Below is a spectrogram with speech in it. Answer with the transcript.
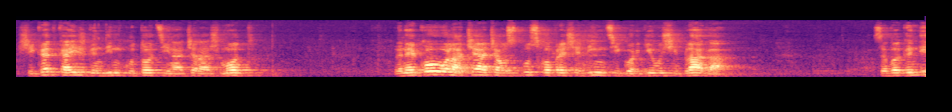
și cred că aici gândim cu toții în același mod, în ecoul a ceea ce au spus copreședinții Gorghiu și Blaga, să vă gândiți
